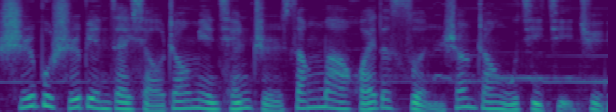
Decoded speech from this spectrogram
时不时便在小昭面前指桑骂槐地损伤张无忌几句，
